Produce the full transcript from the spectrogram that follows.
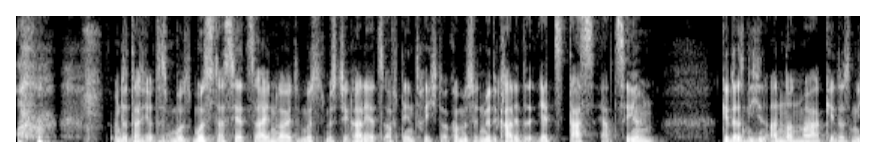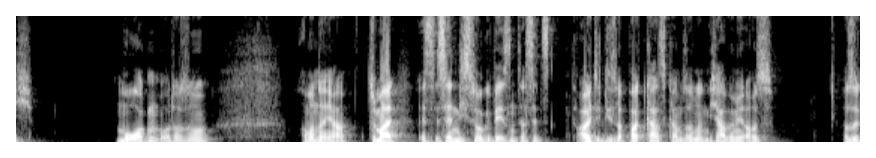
und da dachte ich, das muss, muss das jetzt sein, Leute? Müsst, müsst ihr gerade jetzt auf den Trichter kommen? Müsst ihr mir gerade jetzt das erzählen? Geht das nicht in anderen Markt? Geht das nicht morgen oder so? Aber naja, zumal es ist ja nicht so gewesen, dass jetzt heute dieser Podcast kam, sondern ich habe mir aus also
